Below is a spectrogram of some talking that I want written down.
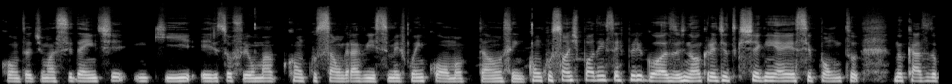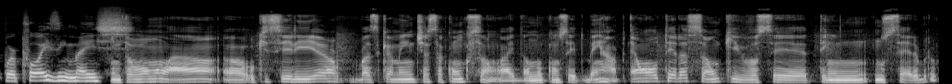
conta de um acidente em que ele sofreu uma concussão gravíssima e ficou em coma. Então, assim, concussões podem ser perigosas. Não acredito que cheguem a esse ponto no caso do porpoising, mas. Então vamos lá, uh, o que seria basicamente essa concussão? Aí dando um conceito bem rápido. É uma alteração que você tem no cérebro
